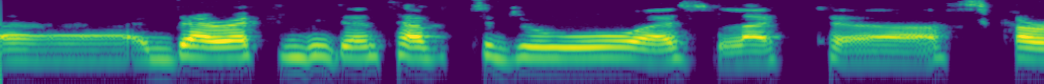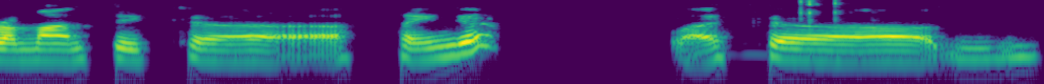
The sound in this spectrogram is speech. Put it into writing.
uh, Derek didn't have to do as like a scaramantic uh, thing, like um,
